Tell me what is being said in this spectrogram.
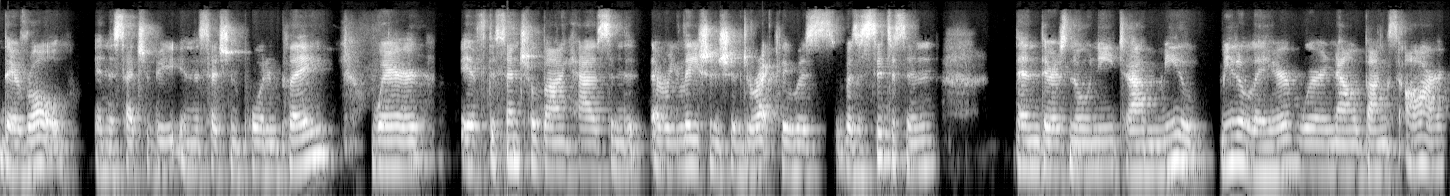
their role in a such a in a such important play where if the central bank has a relationship directly with with a citizen then there's no need to have a middle middle layer where now banks are.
